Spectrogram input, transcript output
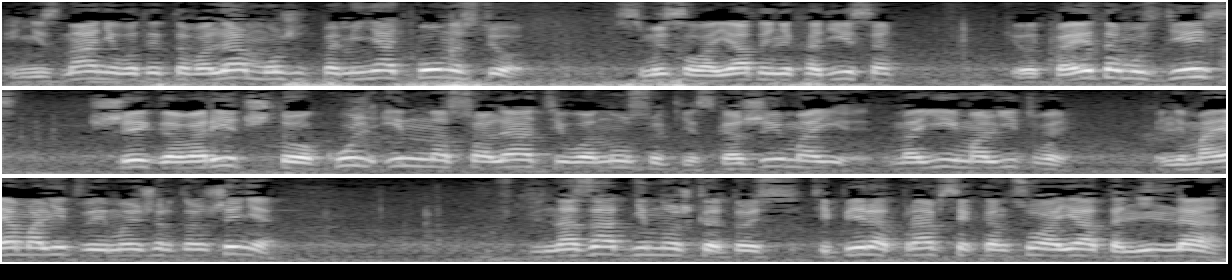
И незнание вот этого лям может поменять полностью смысл аята или хадиса. И вот поэтому здесь шейх говорит, что куль инна саляти ва нусуки, скажи мои, мои молитвы, или моя молитва и мое жертвоприношение назад немножко, то есть теперь отправься к концу аята лилля.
